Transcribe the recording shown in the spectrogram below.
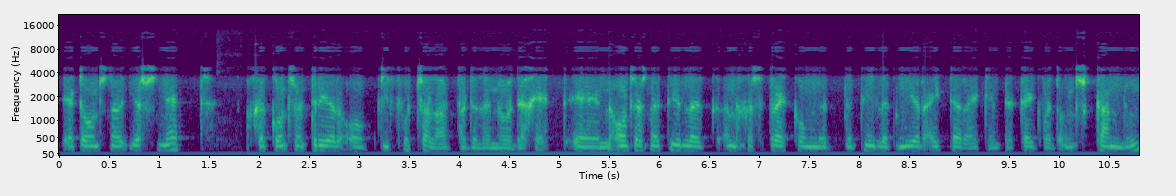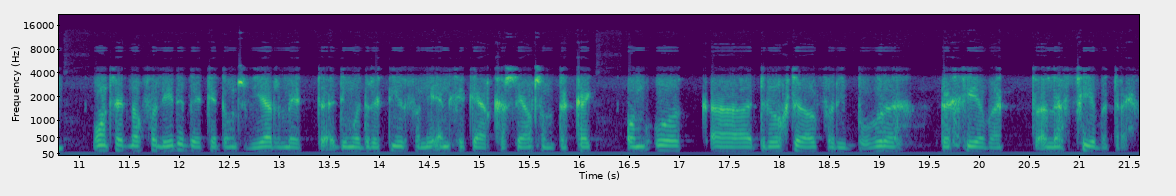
het ons nou eers net gekonsentreer op die voedselhulp wat hulle nodig het. En ons is natuurlik in gesprek om dit natuurlik meer uit te reik en te kyk wat ons kan doen. Ons het nog verlede week het ons weer met uh, die moderateur van die NG Kerk gesels om te kyk om ook uh droogtehulp vir die boere te gee wat hulle vee betref.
